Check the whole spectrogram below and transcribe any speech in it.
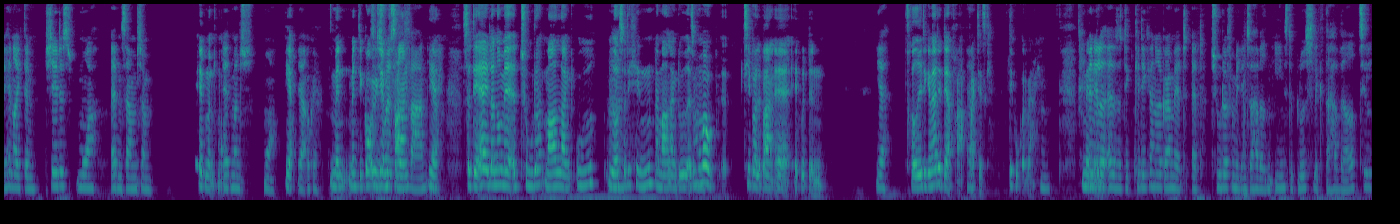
Henrik den 6. mor er den samme som Edmunds mor. Edmunds mor. Ja. Ja, okay. Men, men det går Så jo igennem faren. faren. Ja. Så det er et eller andet med, at Tudor meget langt ude. Mm. Eller Mm. også er det hende, der er meget langt ude. Altså hun Mm. var jo øh, tiboldebarn af Edward den Ja, tredje. Det kan være det er derfra, Ja. ja. faktisk. Det kunne godt være. Mm. Men, men, men øh, eller, altså, det, kan det ikke have noget at gøre med, at, at Tudor-familien så har været den eneste blodslægt, der har været til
